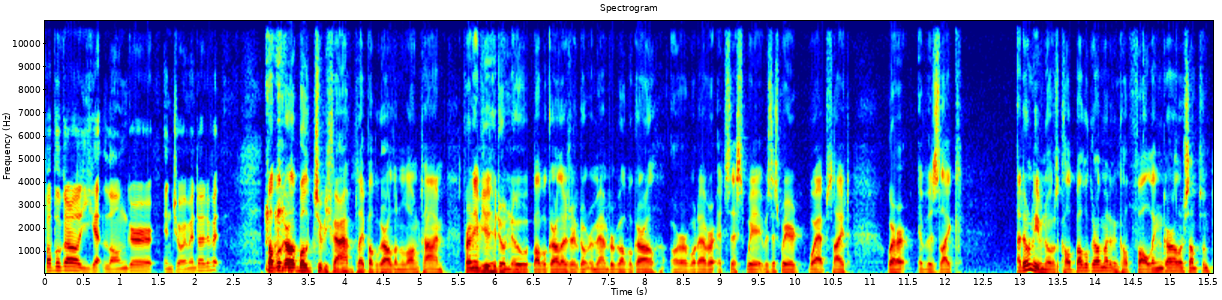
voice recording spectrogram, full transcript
Bubble Girl, you get longer enjoyment out of it. Bubble Girl. Well, to be fair, I haven't played Bubble Girl in a long time. For any of you who don't know what Bubble Girl is or don't remember Bubble Girl or whatever, it's this weird. It was this weird website where it was like, I don't even know what it was called. Bubble Girl might have been called Falling Girl or something.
